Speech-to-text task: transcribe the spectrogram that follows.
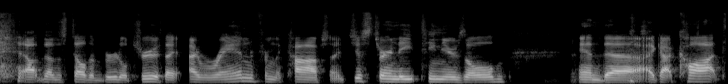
I'll, I'll, just tell the brutal truth. I, I ran from the cops. I just turned 18 years old, and uh, I got caught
